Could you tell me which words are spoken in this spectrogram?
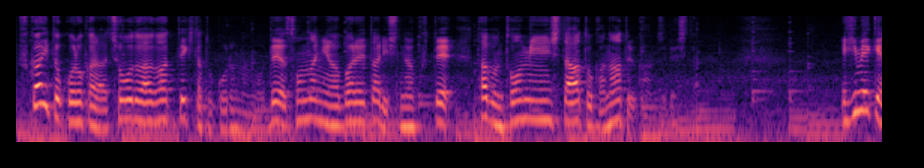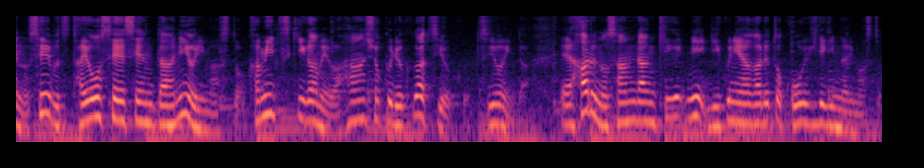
深いところからちょうど上がってきたところなのでそんなに暴れたりしなくて多分冬眠した後かなという感じでした。愛媛県の生物多様性センターによりますとカミツキガメは繁殖力が強く強いんだ、え春の産卵期に陸に上がると攻撃的になりますと。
